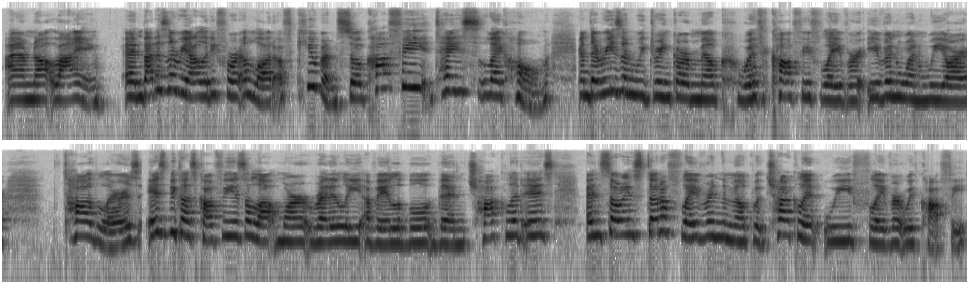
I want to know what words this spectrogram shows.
I am not lying. And that is the reality for a lot of Cubans. So coffee tastes like home. And the reason we drink our milk with coffee flavor even when we are toddlers is because coffee is a lot more readily available than chocolate is and so instead of flavoring the milk with chocolate we flavor it with coffee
